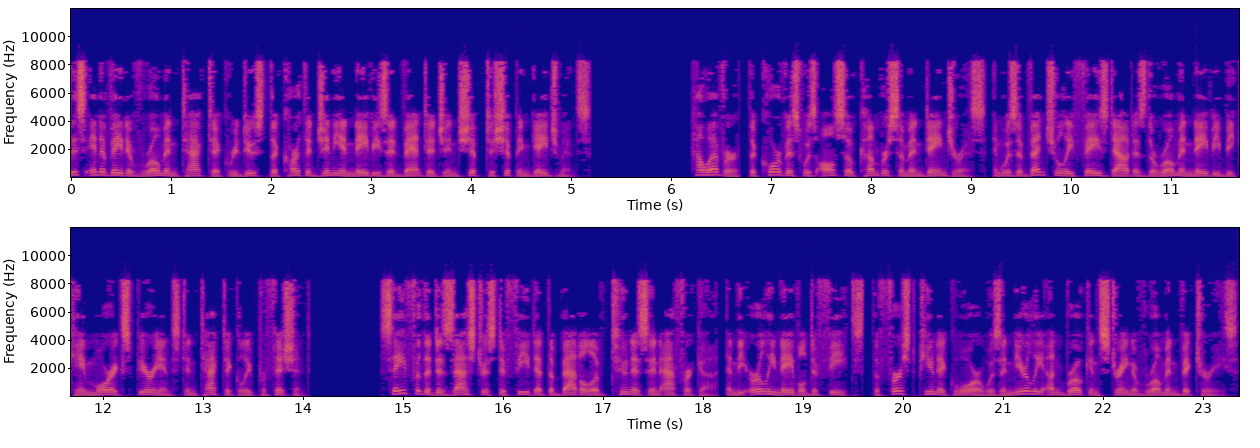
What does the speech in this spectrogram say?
This innovative Roman tactic reduced the Carthaginian navy's advantage in ship-to-ship -ship engagements. However, the corvus was also cumbersome and dangerous, and was eventually phased out as the Roman navy became more experienced and tactically proficient. Save for the disastrous defeat at the Battle of Tunis in Africa, and the early naval defeats, the First Punic War was a nearly unbroken string of Roman victories.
